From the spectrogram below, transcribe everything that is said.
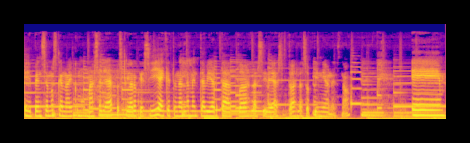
eh, pensemos que no hay como más allá, pues claro que sí, hay que tener la mente abierta a todas las ideas y todas las opiniones, ¿no? Eh,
